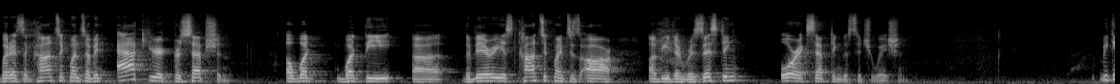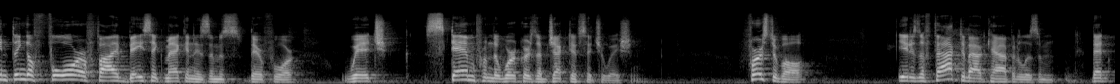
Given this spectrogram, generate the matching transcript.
but as a consequence of an accurate perception of what, what the, uh, the various consequences are of either resisting or accepting the situation. We can think of four or five basic mechanisms, therefore, which stem from the worker's objective situation. First of all, it is a fact about capitalism that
